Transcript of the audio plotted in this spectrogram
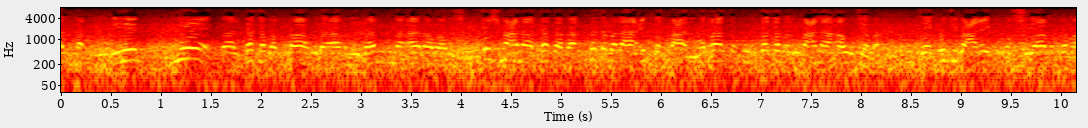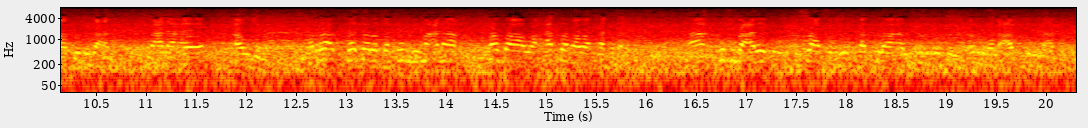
المقهورين ليه؟ قال كتب الله لأغلبن أنا ورسلي، إيش معنى كتب؟ كتب لها عدة معاني، مرات تكون كتب بمعنى اوجب، زي كتب عليكم الصيام كما كتب عليكم، إيه؟ اوجب، مرات كتب تكون بمعنى قضى وحكم وقدر، ها؟ كتب عليكم القصاص في القتلى الحر بالحر والعبد بالعبد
